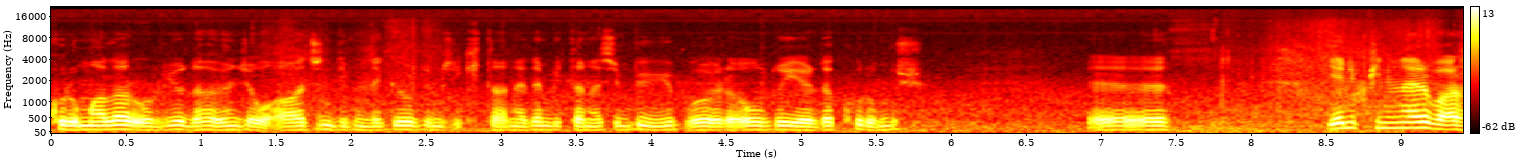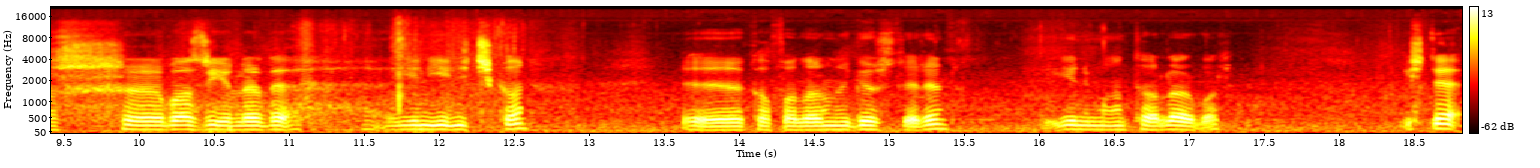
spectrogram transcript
kurumalar oluyor. Daha önce o ağacın dibinde gördüğümüz iki taneden bir tanesi büyüyüp öyle olduğu yerde kurumuş. Ee, yeni pinler var ee, bazı yerlerde yeni yeni çıkan ee, kafalarını gösteren yeni mantarlar var. İşte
